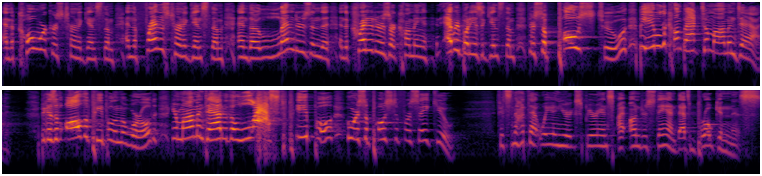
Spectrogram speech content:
and the coworkers turn against them and the friends turn against them and the lenders and the, and the creditors are coming and everybody is against them, they're supposed to be able to come back to mom and dad. Because of all the people in the world, your mom and dad are the last people who are supposed to forsake you. If it's not that way in your experience, I understand. That's brokenness.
